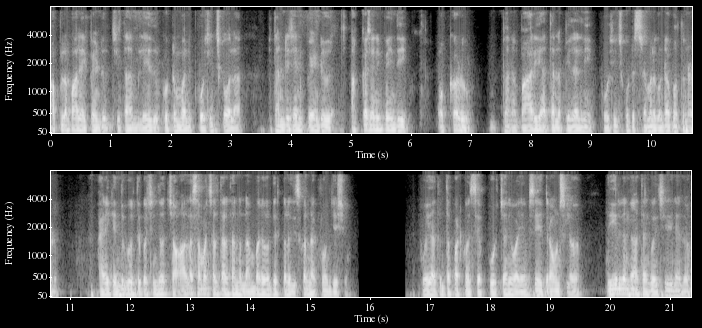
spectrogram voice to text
అప్పుల పాలైపోయిండు. జీతం లేదు. కుటుంబాన్ని పోషించుకోవాలా. తండ్రి చనిపోయిండు. అక్క చనిపోయింది. ఒక్కడు తన భార్య తన పిల్లల్ని పోషించుకుంటూ శ్రమలు గుండా పోతున్నాడు. ఆయనకి ఎందుకు గుర్తుకొచ్చిందో చాలా సంవత్సరాల తర్వాత నా నంబర్ ఎవరికెత్తుకలో తీసుకొని నాకు ఫోన్ చేసి పోయి అతనితో పట్టుకొని సేపు కూర్చొని వైఎంసీఏ గ్రౌండ్స్లో దీర్ఘంగా అతని గురించి నేను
